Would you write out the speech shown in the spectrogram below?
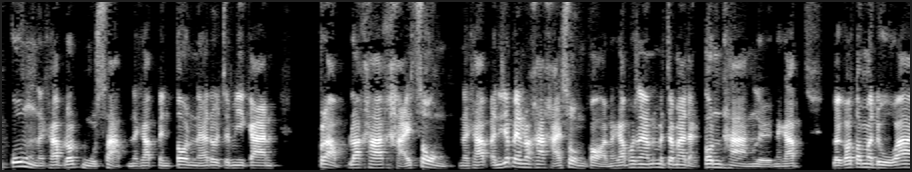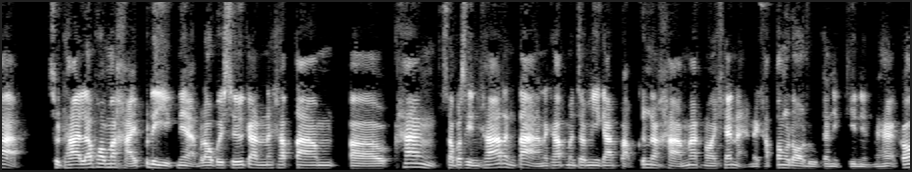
ำกุ้งนะครับรสหมูสับนะครับ เป็นต้นนะ โดยจะมีการปรับราคาขายส่งนะครับ อันนี้จะเป็นราคาขายส่งก่อนนะครับ เพราะฉะนั้นมันจะมาจากต้นทางเลยนะครับ แล้วก็ต้องมาดูว่าสุดท้ายแล้วพอมาขายปลีกเนี่ยเราไปซื้อกันนะครับ ตามห้างสรรพสินค้าต่างๆนะครับ มันจะมีการปรับขึ้นราคามากน้อยแค่ไหนนะครับ ต้องรอดูกันอีกทีหนึ่งนะฮะก็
